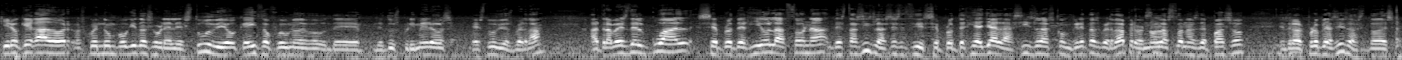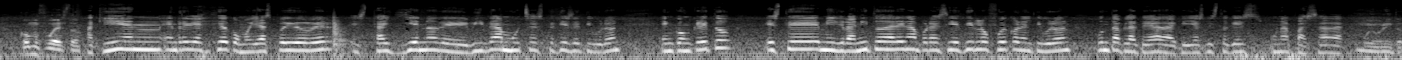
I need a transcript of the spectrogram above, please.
Quiero que Gador os cuente un poquito sobre el estudio que hizo, fue uno de tus primeros estudios, ¿verdad? A través del cual se protegió la zona de estas islas, es decir, se protegía ya las islas concretas, ¿verdad? Pero no las zonas de paso entre las propias islas. Entonces, ¿cómo fue esto? Aquí en, en como ya has podido ver, está lleno de vida, muchas especies de tiburón. En concreto, este mi granito de arena, por así decirlo, fue con el tiburón punta plateada, que ya has visto que es una pasada. Muy bonito.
